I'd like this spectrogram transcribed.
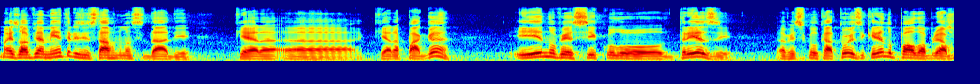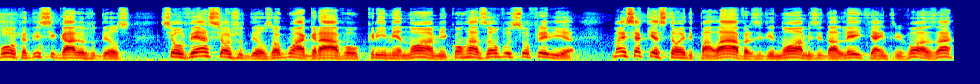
Mas, obviamente, eles estavam numa cidade que era, uh, que era pagã, e no versículo 13, no versículo 14, querendo Paulo abrir a boca, disse Galho aos judeus: Se houvesse aos judeus algum agravo ou crime enorme, com razão vos sofreria. Mas se a questão é de palavras e de nomes e da lei que há entre vós, ah,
